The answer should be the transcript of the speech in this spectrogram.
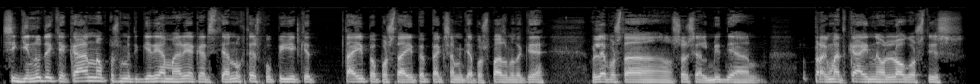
συγκινούνται και καν όπως με την κυρία Μαρία Καριστιανού χθες που πήγε και τα είπε όπως τα είπε. Παίξαμε και αποσπάσματα και βλέπω στα social media. Πραγματικά είναι ο λόγος της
